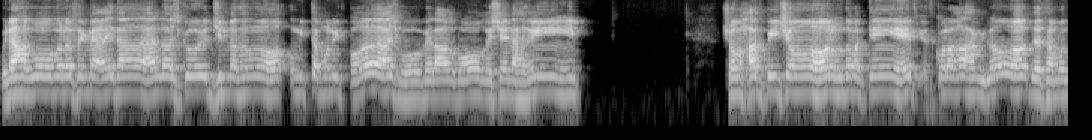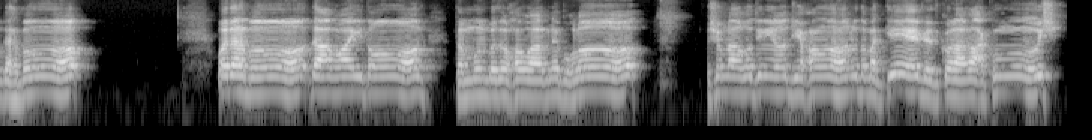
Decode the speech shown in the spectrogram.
ונהרו ונופק מעידה על אשגור ג'ינתו ומתמון יתפרש בו ולארבעו ראשי נהרים شوم حد بيشون هو هدم كيف يذكر غحبيلون ثمون دهبون وذهبون دعويتون ثمون بدرحوا ابن بغلا شوم لا لاغوتين يرجحون هدم كيف يذكر غعكوش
